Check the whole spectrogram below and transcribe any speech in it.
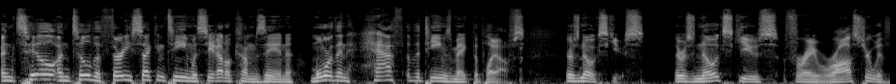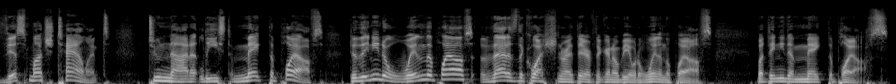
Until until the 32nd team with Seattle comes in, more than half of the teams make the playoffs. There's no excuse. There is no excuse for a roster with this much talent to not at least make the playoffs. Do they need to win the playoffs? That is the question right there if they're going to be able to win in the playoffs. But they need to make the playoffs.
